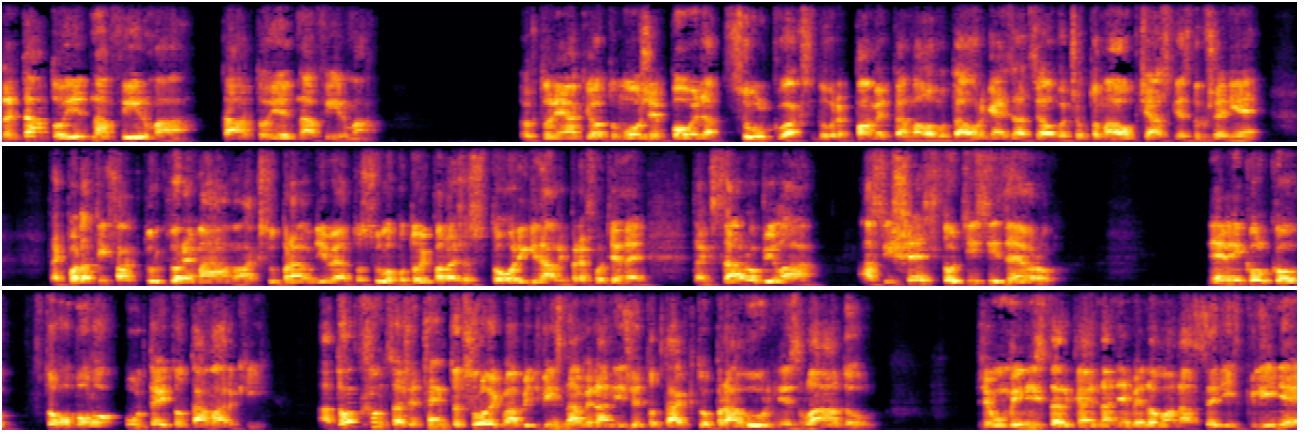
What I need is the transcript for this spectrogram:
len táto jedna firma, táto jedna firma tohto nejakého, to môže povedať Sulku, ak si dobre pamätám, alebo tá organizácia, alebo čo to má občianske združenie, tak podľa tých faktúr, ktoré mám, ak sú pravdivé, a to sú, lebo to vypadá, že sú to originály prefotené, tak zarobila asi 600 tisíc eur. Neviem, koľko z toho bolo u tejto Tamarky. A dokonca, že tento človek má byť vyznamenaný, že to takto bravúrne zvládol že mu ministerka jedna nemenovaná sedí v klíne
